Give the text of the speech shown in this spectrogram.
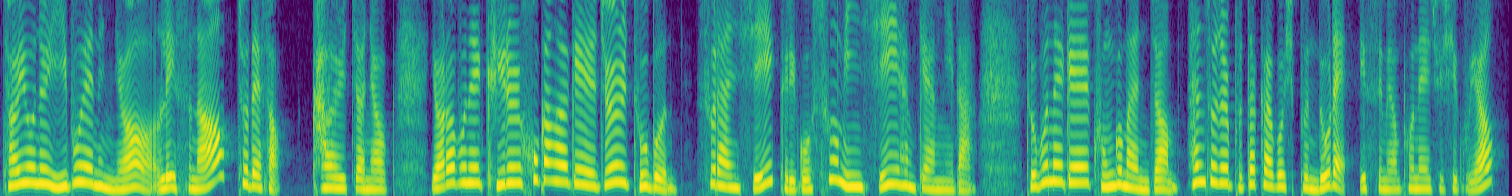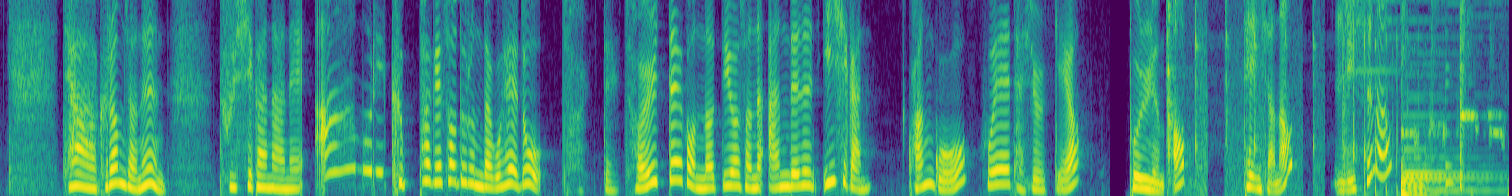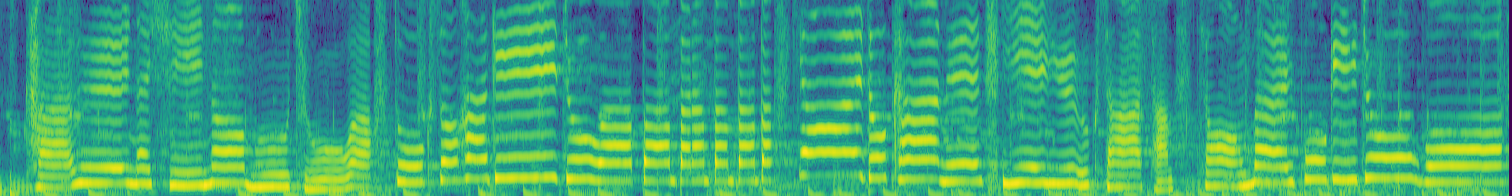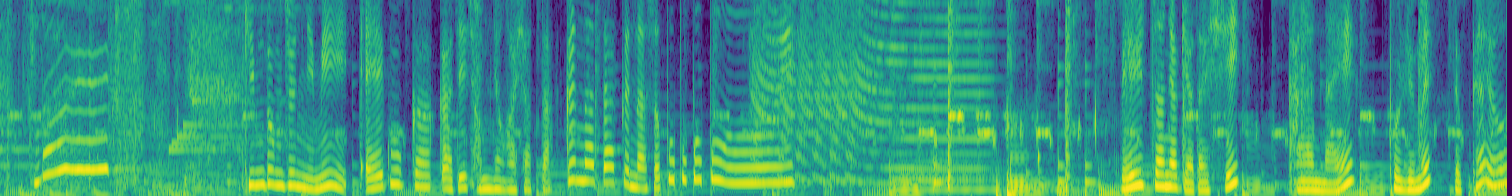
저희 오늘 2부에는요, listener 초대석, 가을 저녁, 여러분의 귀를 호강하게 해줄 두 분, 수란 씨, 그리고 수민 씨 함께 합니다. 두 분에게 궁금한 점, 한 소절 부탁하고 싶은 노래 있으면 보내주시고요. 자, 그럼 저는 두 시간 안에 아무리 급하게 서두른다고 해도 절대, 절대 건너뛰어서는 안 되는 이 시간. 광고 후에 다시 올게요. 볼륨 up, tension up, listen up. 가을 날씨 너무 좋아. 독서하기 좋아. 빰빠람빰빰빰. 열독하는 1643 정말 보기 좋아. flex. 김동준 님이 애국가까지 점령하셨다. 끝났다 끝났어. 뿌뿌뿌뿌. 매일 저녁 8시 강한나의 볼륨을 높여요.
